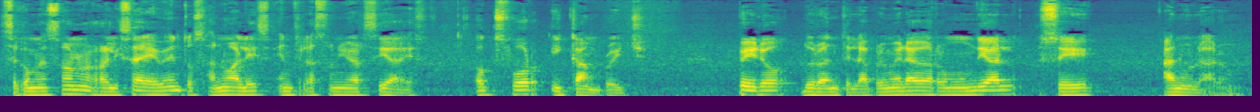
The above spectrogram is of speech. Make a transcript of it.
se comenzaron a realizar eventos anuales entre las universidades Oxford y Cambridge, pero durante la Primera Guerra Mundial se anularon.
